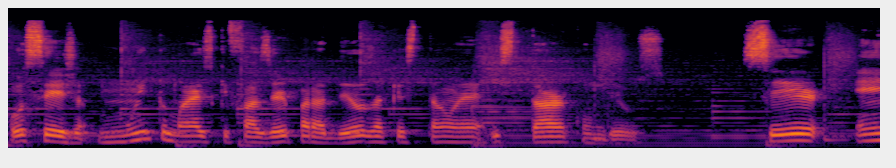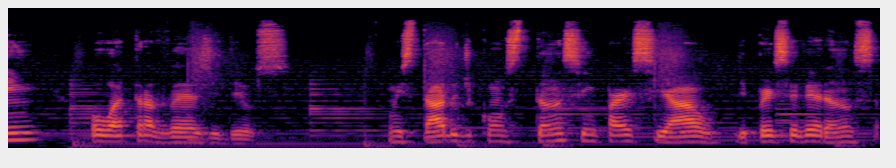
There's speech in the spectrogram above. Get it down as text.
ou seja, muito mais do que fazer para Deus, a questão é estar com Deus, ser em ou através de Deus. Um estado de constância imparcial, de perseverança.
